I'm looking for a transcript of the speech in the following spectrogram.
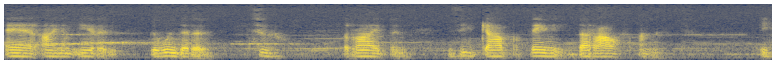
eher einem ihrer Bewunderer zureiben. Sie gab wenig darauf Angst. Ich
